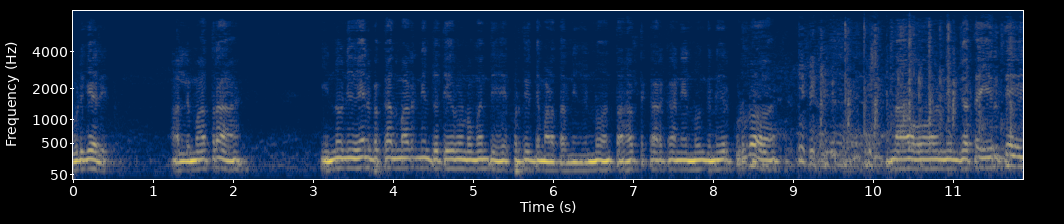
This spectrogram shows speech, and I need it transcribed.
ಗುಡಿಗೇರಿ. ಅಲ್ಲಿ ಮಾತ್ರ ಇನ್ನು ನೀವೇನ್ ಬೇಕಾದ್ ಮಾಡ್ರಿ ನಿಮ್ ಜೊತೆ ಇರೋ ಮಂದಿ ಪ್ರತಿಜ್ಞೆ ಮಾಡ್ತಾರೆ. ನೀವು ಇನ್ನೂ ಅಂತ ಹತ್ತು ಕಾರ್ಖಾನೆ ನುಂಗಿ ನೀರು ಕುಡಿದು ನಾವು ನಿಮ್ ಜೊತೆ ಇರ್ತೀವಿ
